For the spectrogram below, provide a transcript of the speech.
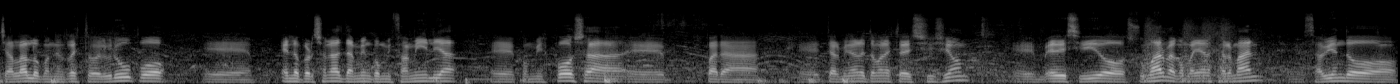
charlarlo con el resto del grupo, eh, en lo personal también con mi familia, con mi esposa, para terminar de tomar esta decisión, he decidido sumarme, acompañar a Germán, sabiendo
